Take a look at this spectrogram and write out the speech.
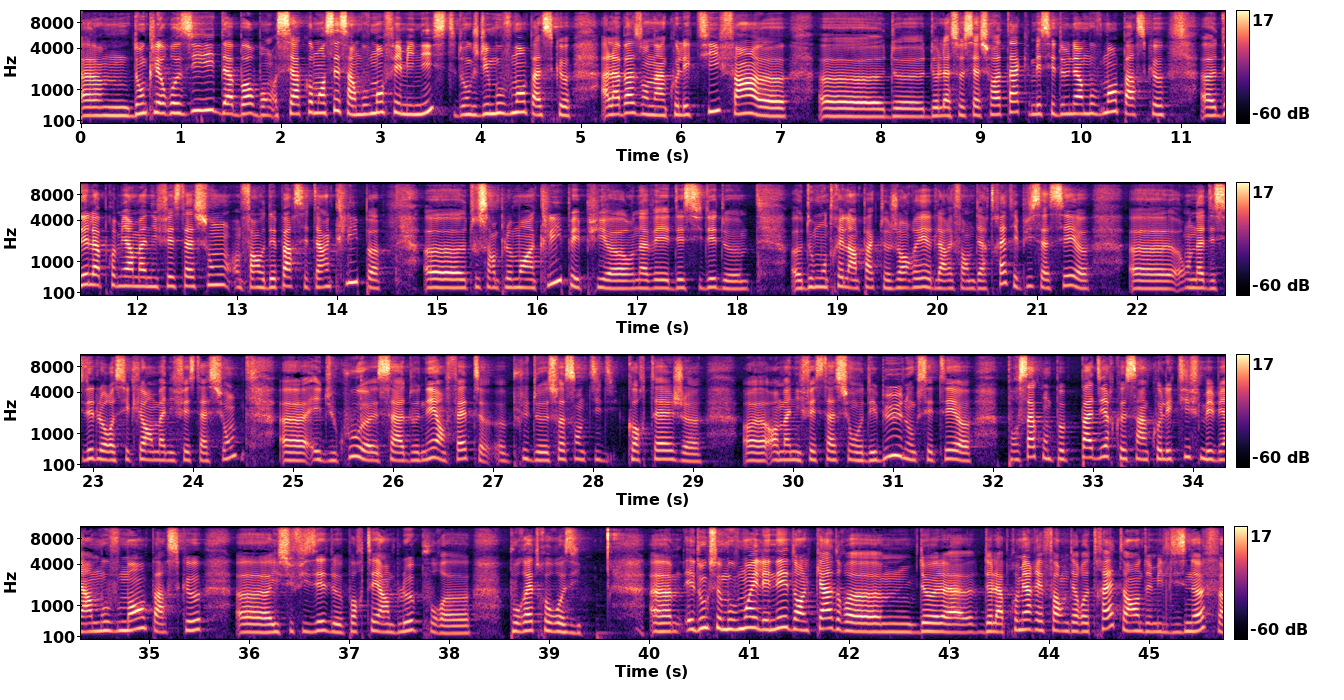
Euh, donc les Rosies, d'abord, bon, c'est à commencer, c'est un mouvement féministe. Donc je dis mouvement parce que à la base on a un collectif hein, euh, euh, de, l'association Attaque, mais c'est devenu un mouvement parce que dès la première manifestation, enfin au départ c'était un clip, tout simplement un clip, et puis on avait décidé de, montrer l'impact genré de la réforme des retraites, et puis ça c'est, on a décidé de le recycler en manifestation, et du coup ça a donné en fait plus de 70 cortèges manifestation au début. Donc c'était euh, pour ça qu'on peut pas dire que c'est un collectif, mais bien un mouvement parce que euh, il suffisait de porter un bleu pour euh, pour être Rosie. et donc ce mouvement, il est né dans le cadre de la, de, la, première réforme des retraites hein, en 2019,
